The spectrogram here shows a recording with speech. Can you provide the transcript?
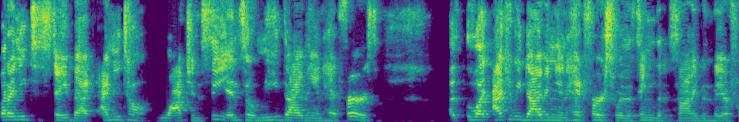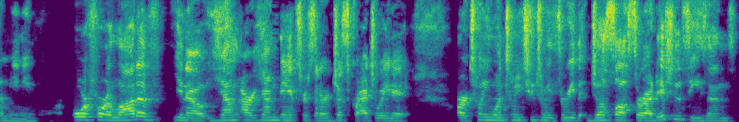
But I need to stay back. I need to watch and see. And so, me diving in head first, uh, like I could be diving in head first for the thing that it's not even there for me anymore. Or for a lot of, you know, young our young dancers that are just graduated, are 21, 22, 23 that just lost their audition seasons.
